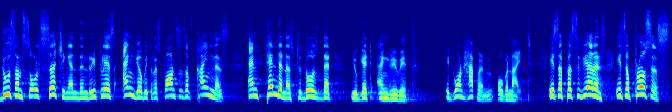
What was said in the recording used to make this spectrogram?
Do some soul searching and then replace anger with responses of kindness and tenderness to those that you get angry with. It won't happen overnight. It's a perseverance, it's a process.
